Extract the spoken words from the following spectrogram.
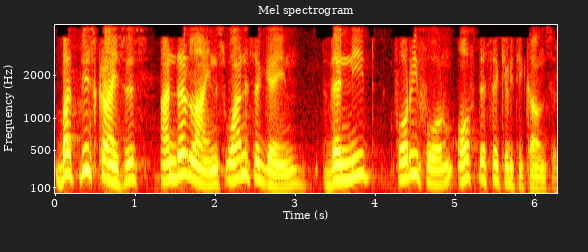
But this crisis underlines once again the need for reform of the Security Council.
